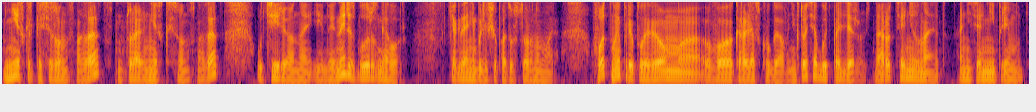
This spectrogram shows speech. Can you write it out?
Несколько сезонов назад, натурально несколько сезонов назад, у Тириона и Дейнерис был разговор когда они были еще по ту сторону моря. Вот мы приплывем э, в Королевскую гавань. Кто тебя будет поддерживать? Народ тебя не знает, они тебя не примут.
